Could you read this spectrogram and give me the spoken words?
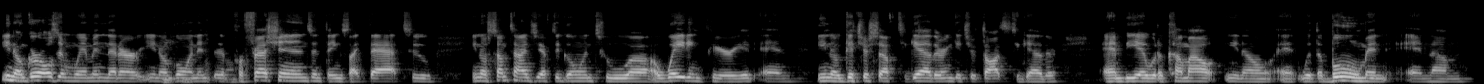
you know girls and women that are you know mm-hmm. going into professions and things like that to you know sometimes you have to go into a, a waiting period and you know get yourself together and get your thoughts together and be able to come out you know and with a boom and and um,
